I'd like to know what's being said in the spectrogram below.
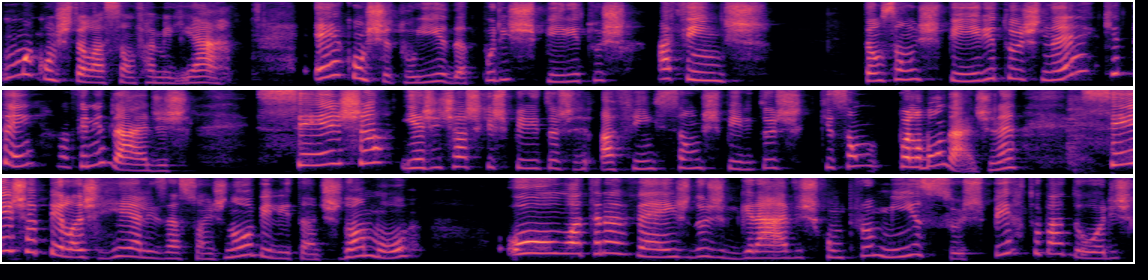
uma constelação familiar é constituída por espíritos afins. Então, são espíritos né, que têm afinidades seja, e a gente acha que espíritos afins são espíritos que são pela bondade, né? Seja pelas realizações nobilitantes do amor, ou através dos graves compromissos perturbadores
